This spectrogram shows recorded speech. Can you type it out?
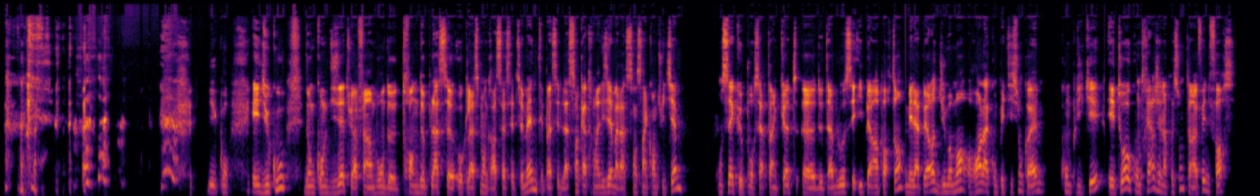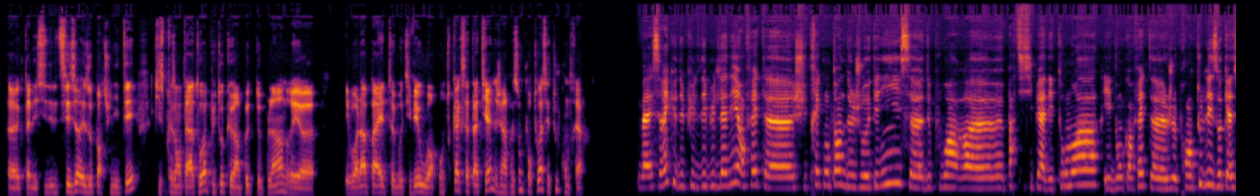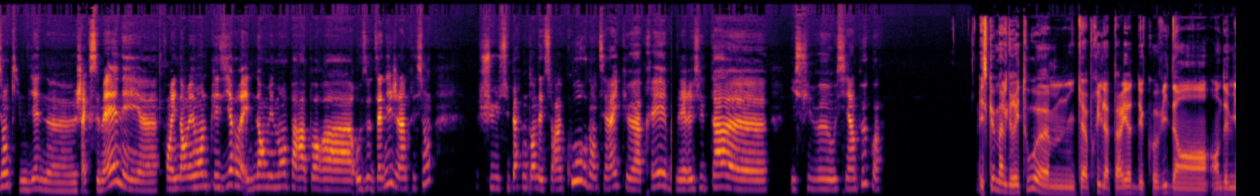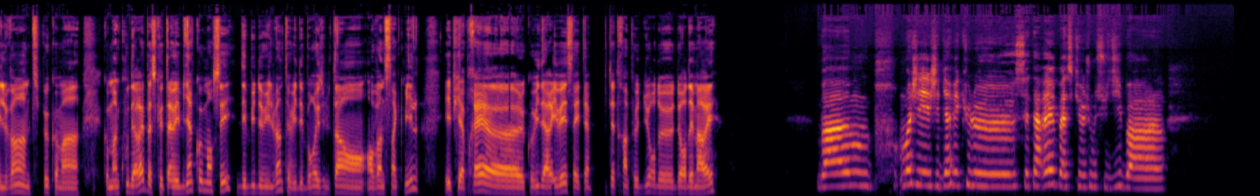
Et du coup, donc on le disait, tu as fait un bond de 32 places au classement grâce à cette semaine. Tu es passé de la 190e à la 158e. On sait que pour certains cuts euh, de tableau, c'est hyper important, mais la période du moment rend la compétition quand même compliquée. Et toi, au contraire, j'ai l'impression que tu en as fait une force, euh, que tu as décidé de saisir les opportunités qui se présentaient à toi plutôt qu'un peu de te plaindre et, euh, et voilà, pas être motivé ou en, en tout cas que ça t'attienne. J'ai l'impression que pour toi, c'est tout le contraire. Bah, c'est vrai que depuis le début de l'année, en fait, euh, je suis très contente de jouer au tennis, euh, de pouvoir euh, participer à des tournois. Et donc, en fait, je prends toutes les occasions qui me viennent chaque semaine et je prends énormément de plaisir, énormément par rapport à, aux autres années, j'ai l'impression. Je suis super contente d'être sur un cours. Donc, c'est vrai qu'après, bah, les résultats, ils suivent aussi un peu, quoi. Est-ce que malgré tout, euh, tu as pris la période de Covid en, en, 2020 un petit peu comme un, coup d'arrêt? Parce que tu avais bien commencé début 2020, tu avais des bons résultats en, en 25 000 et puis après, euh, le Covid arrivé, ça a été peut-être un peu dur de, redémarrer? Bah, moi j'ai bien vécu cet arrêt parce que je me suis dit, bah,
